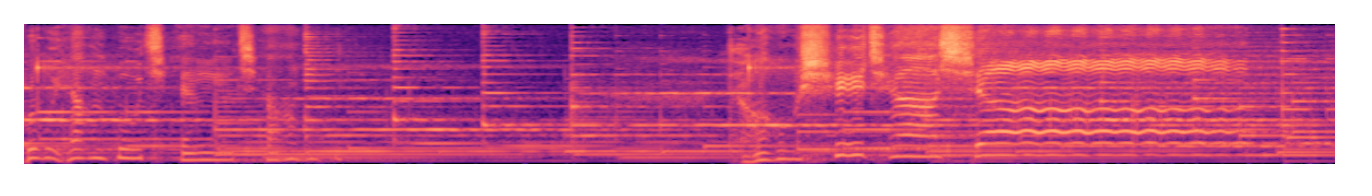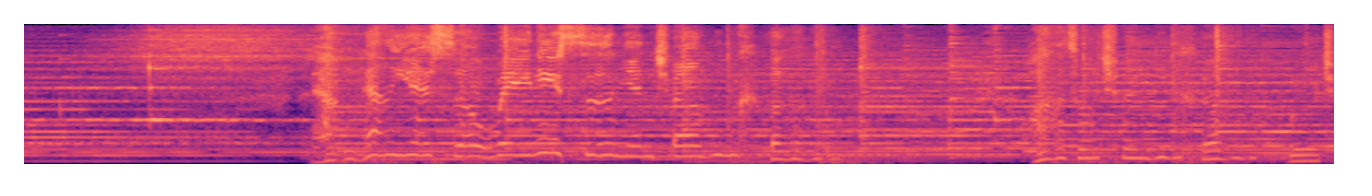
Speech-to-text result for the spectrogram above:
不痒不坚强，都是假象。凉凉夜色为你思念成河，化作春泥呵护着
